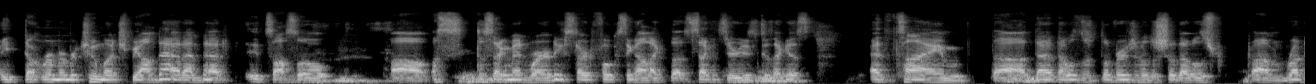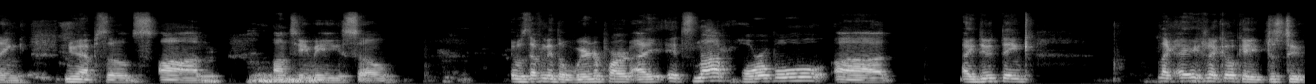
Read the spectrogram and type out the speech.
I don't remember too much beyond that, and that it's also uh, a the segment where they start focusing on like the second series because I guess at the time uh, that that was the version of the show that was um, running new episodes on on TV. So it was definitely the weirder part. I it's not horrible. Uh, I do think like like okay, just to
